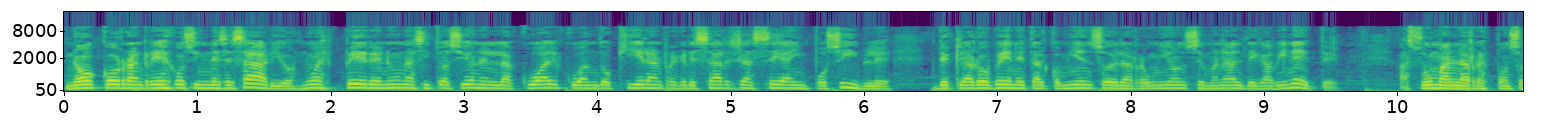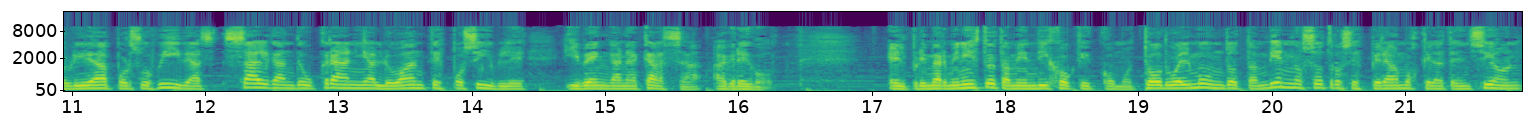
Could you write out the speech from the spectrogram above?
No corran riesgos innecesarios, no esperen una situación en la cual cuando quieran regresar ya sea imposible, declaró Bennett al comienzo de la reunión semanal de gabinete. Asuman la responsabilidad por sus vidas, salgan de Ucrania lo antes posible y vengan a casa, agregó. El primer ministro también dijo que, como todo el mundo, también nosotros esperamos que la tensión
